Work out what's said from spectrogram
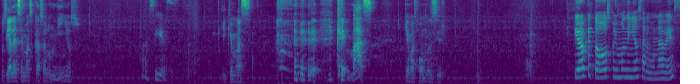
pues ya le hacen más caso a los niños. Así es. ¿Y qué más? ¿Qué más? ¿Qué más podemos decir? Creo que todos fuimos niños alguna vez.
